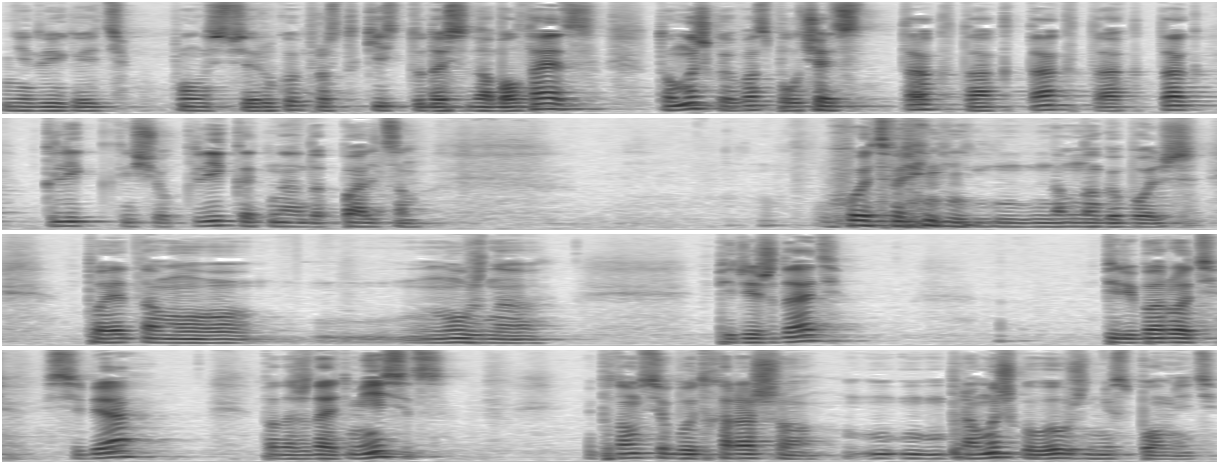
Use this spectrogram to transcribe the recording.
не двигаете полностью рукой, просто кисть туда-сюда болтается, то мышка у вас получается так, так, так, так, так, клик, еще кликать надо пальцем. Уходит времени намного больше. Поэтому нужно переждать, перебороть себя, подождать месяц, и потом все будет хорошо. Про мышку вы уже не вспомните.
